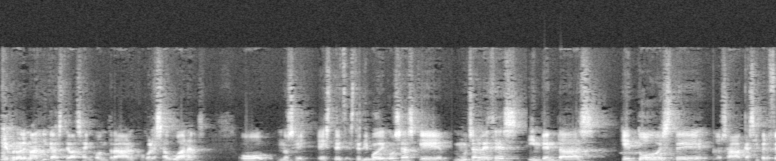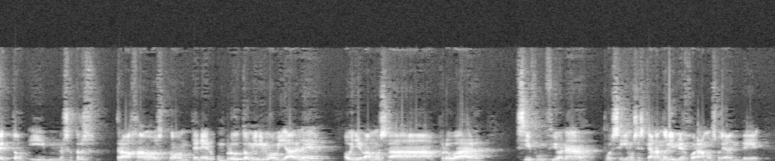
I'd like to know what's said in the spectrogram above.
qué problemáticas te vas a encontrar con las aduanas o, no sé, este, este tipo de cosas que muchas veces intentas que todo esté, o sea, casi perfecto y nosotros trabajamos con tener un producto mínimo viable, oye, vamos a probar, si funciona, pues seguimos escalando y mejoramos, obviamente,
